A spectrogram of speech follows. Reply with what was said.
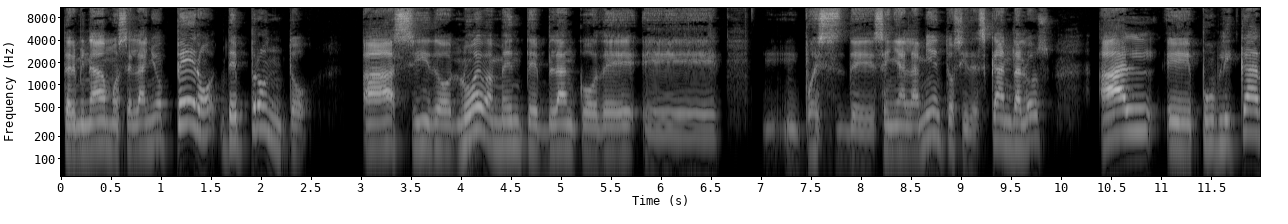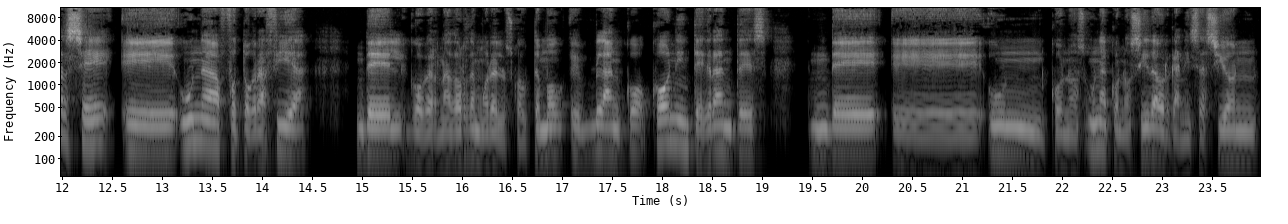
terminábamos el año, pero de pronto ha sido nuevamente blanco de, eh, pues de señalamientos y de escándalos al eh, publicarse eh, una fotografía del gobernador de Morelos, Cuauhtémoc eh, Blanco, con integrantes de una conocida organización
